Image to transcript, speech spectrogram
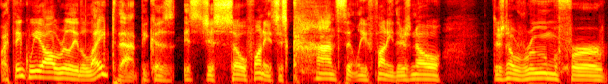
I think we all really liked that because it's just so funny. It's just constantly funny. There's no there's no room for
